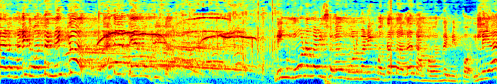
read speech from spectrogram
ஏழு மணிக்கு வந்து நிக்கும். அதான் தேமுதிக. நீங்க மூணு மணிக்கு சொல்லுங்க மூணு மணிக்கு முதல் ஆள நம்ம வந்து நிப்போம். இல்லையா?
